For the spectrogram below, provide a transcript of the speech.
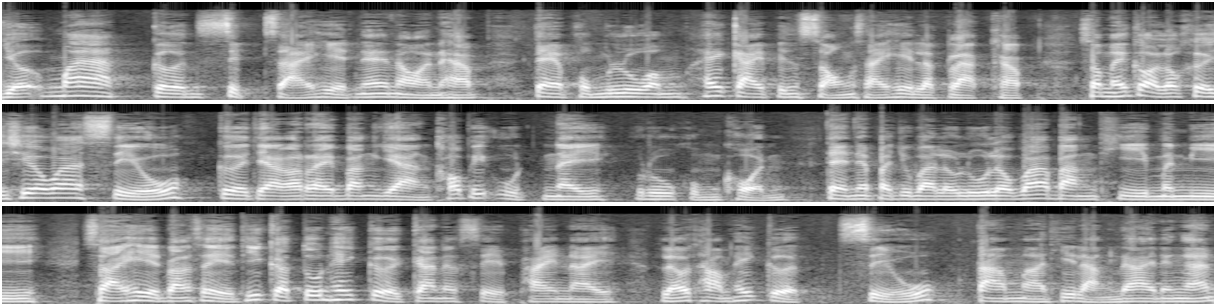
เยอะมากเกิน 10 สาเหตุแน่นอนนะครับ แต่ผมรวมให้กลายเป็น 2 สาเหตุหลักๆครับ สมัยก่อนเราเคยเชื่อว่าสิวเกิดจากอะไรบางอย่างเข้าไปอุดในรูขุมขน แต่ในปัจจุบันเรารู้แล้วว่าบางทีมันมีสาเหตุบางสาเหตุที่กระตุ้นให้เกิดการอักเสบภายใน แล้วทำให้เกิดสิวตามมาที่หลังได้ดังนั้น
